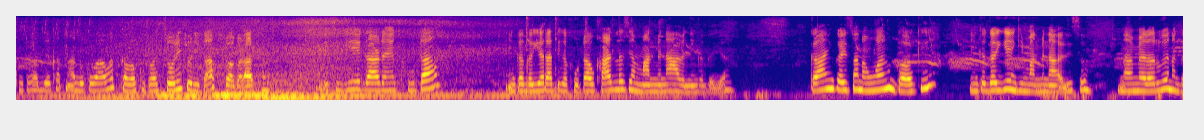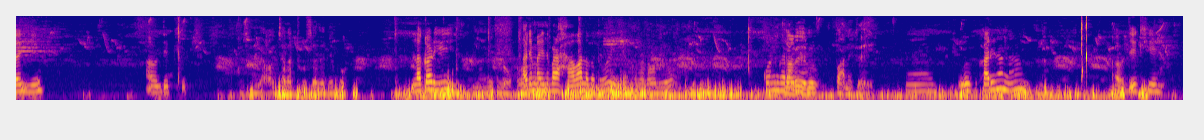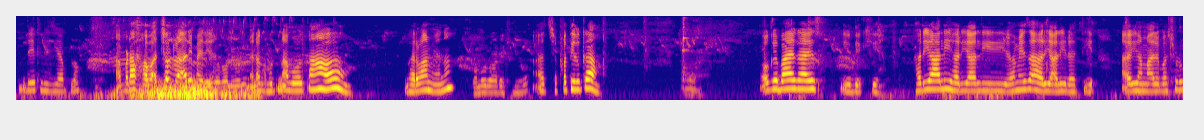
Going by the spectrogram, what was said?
खुटवा देखा ना लुकवावत कब खुटवा चोरी चोरी का खुटवा गड़ा था। देखिए ये गाड़ रहे हैं खूटा। इनका गैया राती का खूटा उखाड़ ल से हम मान में ना आवे इनका गैया। कहीं कैसा न हुआ गाँव की। इनका गैये इनकी मान में ना आवे सो। ना मेरा रुए ना गैये। और देखिए। लकड़ी अरे मेरे तो बड़ा हवा लगत हो कौन घर पानी हाँ, खारी ना ना। और देखिए देख लीजिए आप लोग। अब बड़ा हवा चल रहा है मेरे। मेरा घुटना बहुत कहाँ हो? घरवा में है ना? अच्छा पतिल का ओके बाय गाइस। ये देखिए। हरियाली हरियाली, हमेशा हरियाली रहती है। आई हमारे बछड़ू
